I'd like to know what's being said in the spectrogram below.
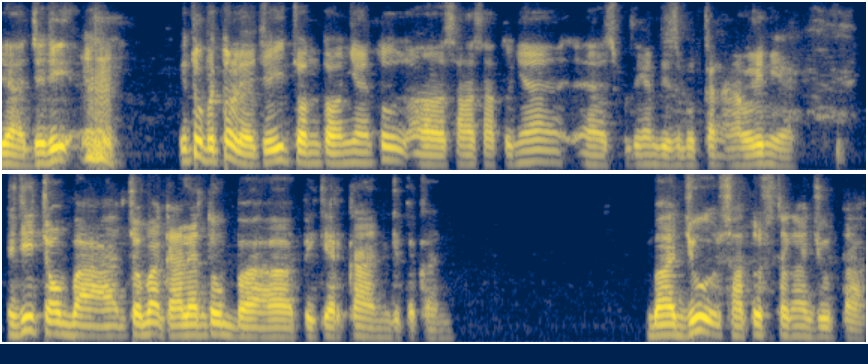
Ya, jadi itu betul ya. Jadi contohnya itu eh, salah satunya eh, seperti yang disebutkan Alin ya. Jadi coba coba kalian tuh ba- pikirkan gitu kan. Baju satu setengah juta,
